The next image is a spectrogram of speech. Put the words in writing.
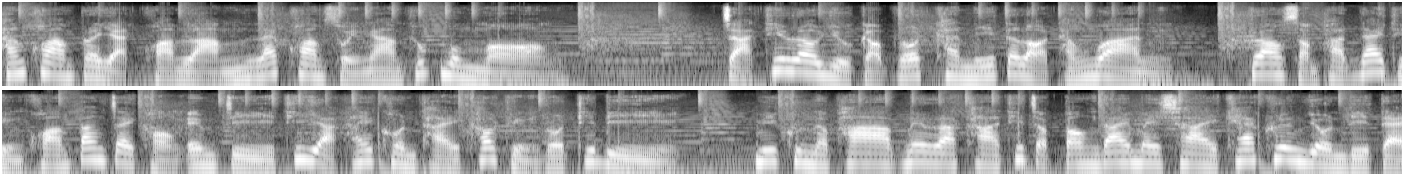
ทั้งความประหยัดความล้ำและความสวยงามทุกมุมมอง จากที่เราอยู่กับรถคันนี้ตลอดทั้งวัน เราสัมผัสได้ถึงความตั้งใจของ MG ที่อยากให้คนไทยเข้าถึงรถที่ดี มีคุณภาพในราคาที่จับต้องได้ไม่ใช่แค่เครื่องยนต์ดีแต่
